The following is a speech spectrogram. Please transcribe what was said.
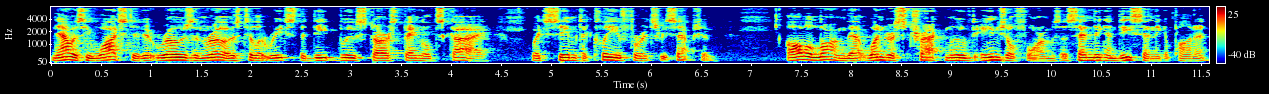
Now, as he watched it, it rose and rose till it reached the deep blue star spangled sky, which seemed to cleave for its reception. All along that wondrous track moved angel forms, ascending and descending upon it,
